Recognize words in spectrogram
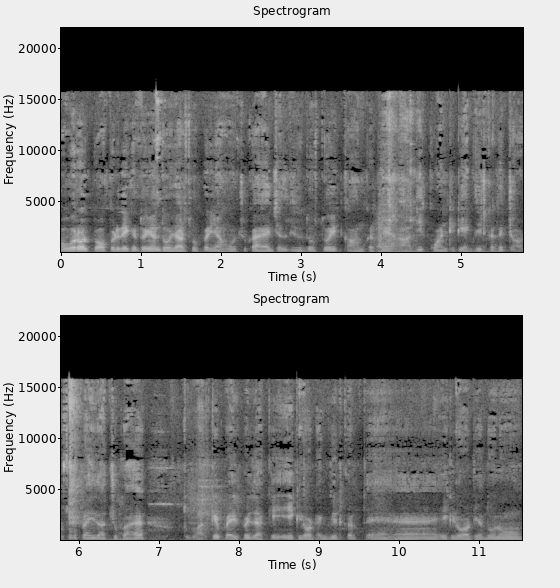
ओवरऑल प्रॉफिट देखें तो यहाँ दो हज़ार से ऊपर यहाँ हो चुका है। जल्दी से दोस्तों एक काम करते हैं, आधी क्वांटिटी एग्जिट करते हैं। चार सौ प्राइस आ चुका है। तो मार्केट प्राइस पे जाके एक लॉट एग्जिट करते हैं, एक लॉट या दोनों,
